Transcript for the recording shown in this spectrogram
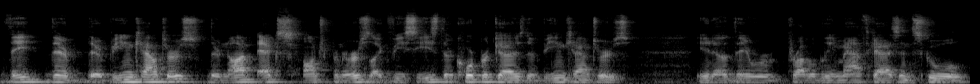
They they're they're bean counters. They're not ex entrepreneurs like VCs. They're corporate guys. They're bean counters you know, they were probably math guys in school.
